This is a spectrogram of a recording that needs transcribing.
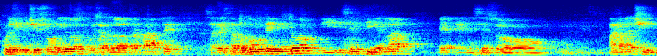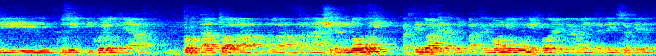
Quelli che ci sono, io se fossi stato dall'altra parte sarei stato contento di, di sentirla, eh, nel senso parlaci di, così, di quello che ha portato alla, alla, alla, nascita di noi, partendo anche da quel patrimonio unico e veramente denso che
